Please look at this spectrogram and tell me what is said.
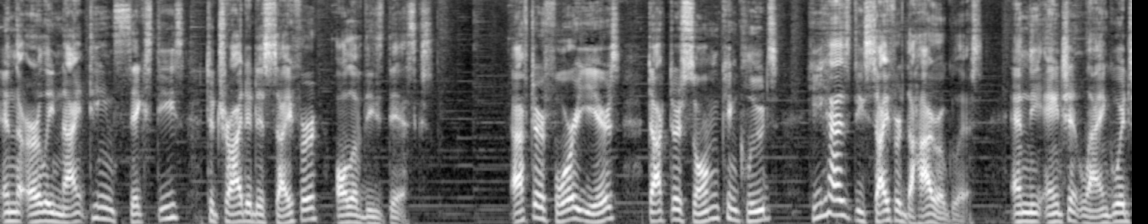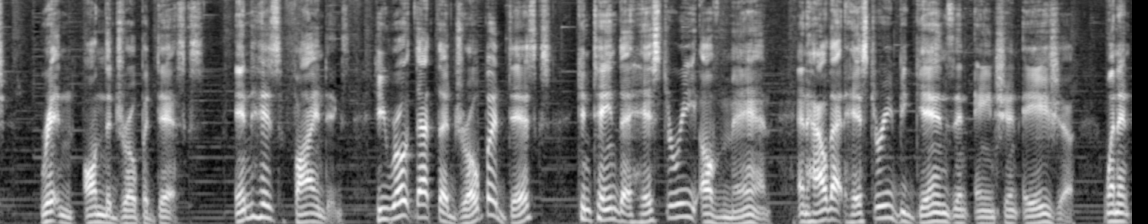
in the early 1960s to try to decipher all of these discs. After four years, Dr. Sum concludes he has deciphered the hieroglyphs and the ancient language written on the Dropa discs. In his findings, he wrote that the Dropa discs contained the history of man and how that history begins in ancient Asia when an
